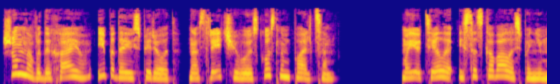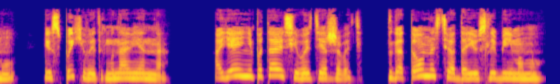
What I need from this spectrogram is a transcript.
Шумно выдыхаю и подаюсь вперед, навстречу его искусным пальцем. Мое тело истосковалось по нему и вспыхивает мгновенно. А я и не пытаюсь его сдерживать, с готовностью отдаюсь любимому.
